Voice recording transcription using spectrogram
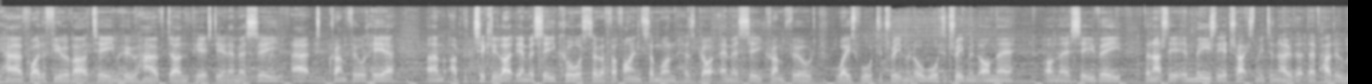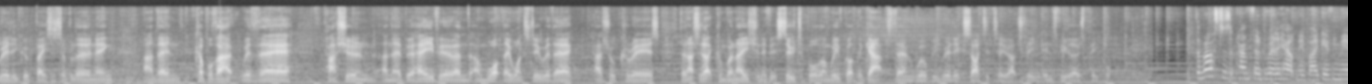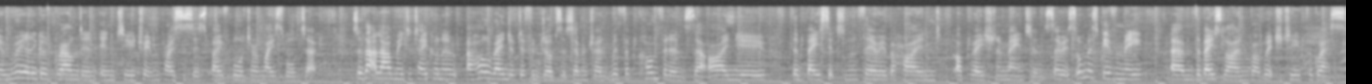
have quite a few of our team who have done PhD and MSc at Cranfield here. Um, I particularly like the MSc course, so if I find someone has got MSc Cranfield wastewater treatment or water treatment on their on their CV, then actually it immediately attracts me to know that they've had a really good basis of learning and then couple that with their passion and their behaviour and, and what they want to do with their actual careers, then actually that combination, if it's suitable and we've got the gaps, then we'll be really excited to actually interview those people. The Masters at Cranfield really helped me by giving me a really good grounding into treatment processes, both water and wastewater. So that allowed me to take on a, a whole range of different jobs at Severn Trent with the confidence that I knew the basics and the theory behind operation and maintenance. So it's almost given me um, the baseline by which to progress.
